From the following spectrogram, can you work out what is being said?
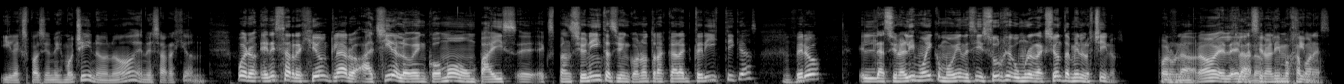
y el expansionismo chino, ¿no? En esa región. Bueno, en esa región, claro, a China lo ven como un país eh, expansionista, si bien con otras características, pero el nacionalismo ahí, como bien decís, surge como una reacción también a los chinos por un lado, ¿no? El, nacionalismo japonés.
